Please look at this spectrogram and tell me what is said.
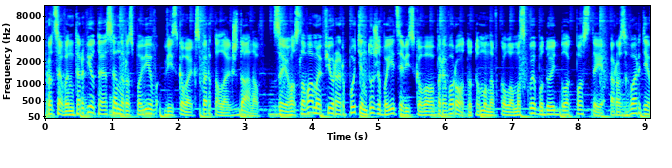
Про це в інтерв'ю ТСН розповів військовий експерт Олег Жданов. За його словами, фюрер Путін дуже боїться військового перевороту, тому навколо Москви будують блокпости. Росгвардія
